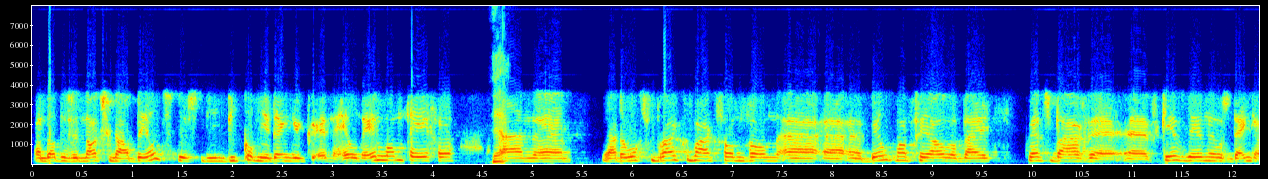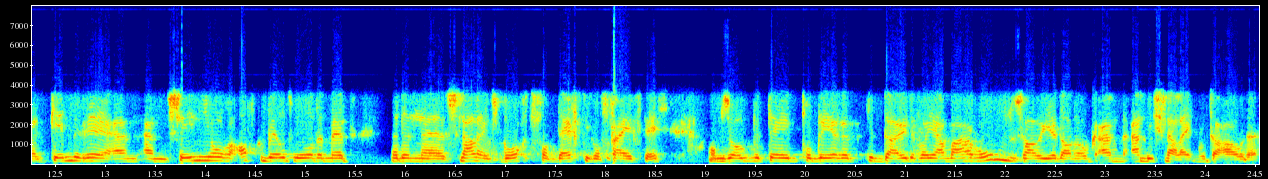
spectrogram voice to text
en dat is een nationaal beeld, dus die, die kom je denk ik in heel Nederland tegen. Ja. En ja, er wordt gebruik gemaakt van, van beeldmateriaal waarbij kwetsbare uh, verkeersdeelnemers, denk aan kinderen en, en senioren, afgebeeld worden met, met een uh, snelheidsbord van 30 of 50. Om zo ook meteen proberen te duiden van ja, waarom zou je dan ook aan, aan die snelheid moeten houden.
